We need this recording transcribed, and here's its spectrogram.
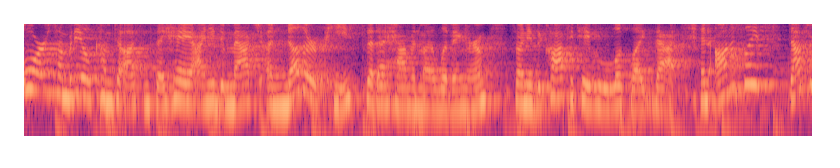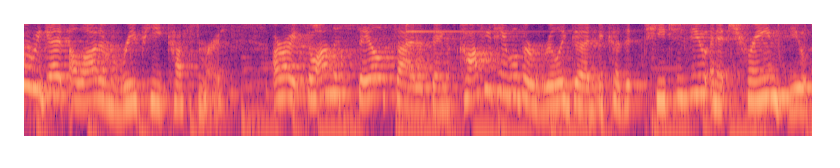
Or somebody will come to us and say, hey, I need to match another piece that I have in my living room. So I need the coffee table to look like that. And honestly, that's where we get a lot of repeat customers. All right, so on the sales side of things, coffee tables are really good because it teaches you and it trains you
